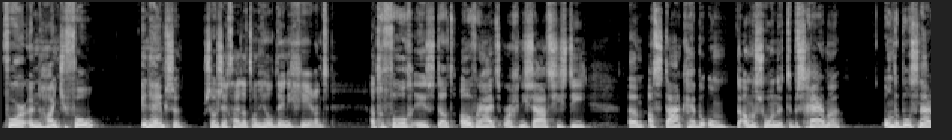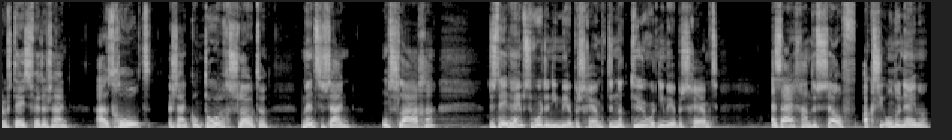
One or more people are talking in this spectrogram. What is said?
voor een handjevol inheemse. Zo zegt hij dat dan heel denigerend. Het gevolg is dat overheidsorganisaties die um, als taak hebben om de Amazone te beschermen, onder Bolsonaro steeds verder zijn uitgehold. Er zijn kantoren gesloten, mensen zijn ontslagen. Dus de inheemse worden niet meer beschermd, de natuur wordt niet meer beschermd. En zij gaan dus zelf actie ondernemen.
